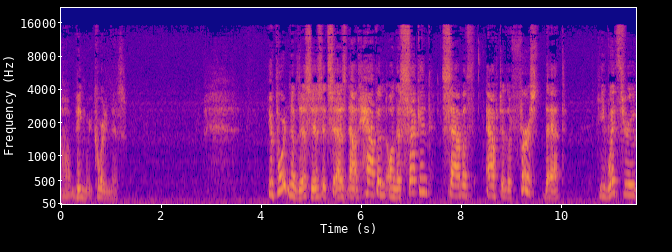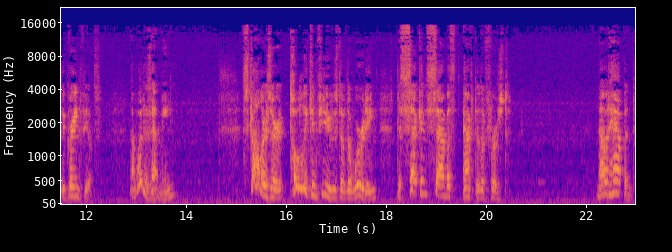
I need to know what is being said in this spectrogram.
uh, being recording this. The important of this is it says, Now it happened on the second Sabbath after the first that he went through the grain fields. Now, what does that mean? Scholars are totally confused of the wording, the second Sabbath after the first. Now, it happened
